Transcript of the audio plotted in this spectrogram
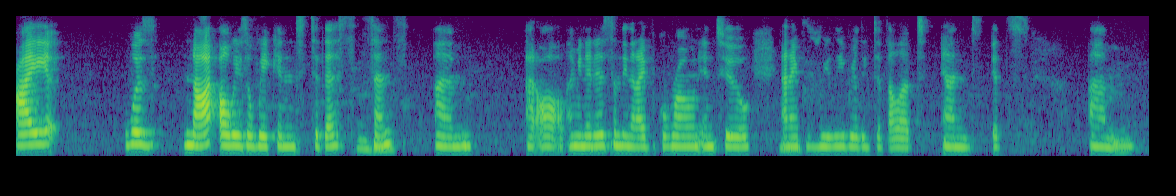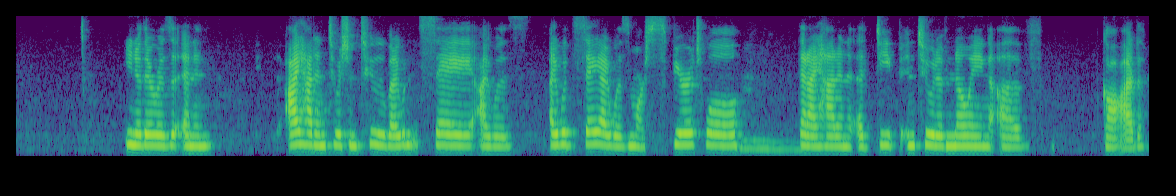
I was not always awakened to this Mhm. sense um, at all. I mean, it is something that I've grown into and I've really, really developed. And it's, um, you know, there was an, in, I had intuition too, but I wouldn't say I was, I would say I was more spiritual Mm, that I had an, a deep intuitive knowing of God,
